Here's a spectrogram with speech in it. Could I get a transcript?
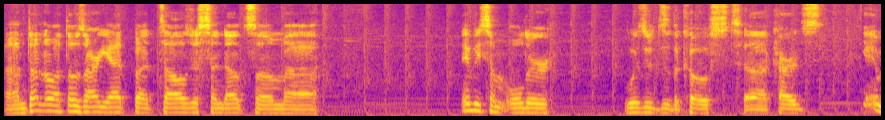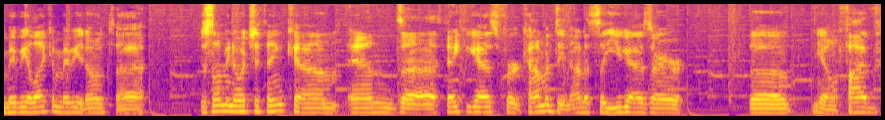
Um, don't know what those are yet, but I'll just send out some, uh, maybe some older Wizards of the Coast uh, cards. Yeah, maybe you like them, maybe you don't. Uh, just let me know what you think. Um, and uh, thank you guys for commenting. Honestly, you guys are the, you know, five,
